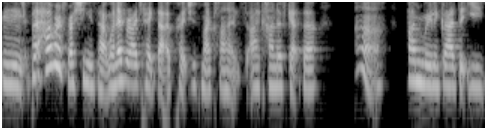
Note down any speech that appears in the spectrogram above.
Mm, but how refreshing is that? Whenever I take that approach with my clients, I kind of get the, ah, I'm really glad that you,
